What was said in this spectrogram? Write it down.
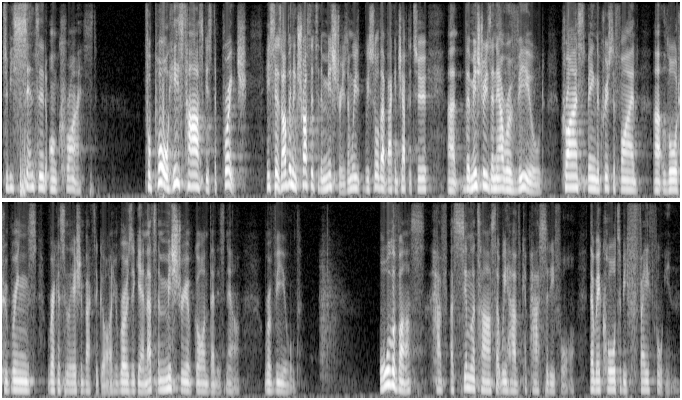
to be centered on Christ. For Paul, his task is to preach. He says, I've been entrusted to the mysteries. And we, we saw that back in chapter 2. Uh, the mysteries are now revealed. Christ being the crucified uh, Lord who brings reconciliation back to God, who rose again. That's the mystery of God that is now revealed. All of us have a similar task that we have capacity for, that we're called to be faithful in.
